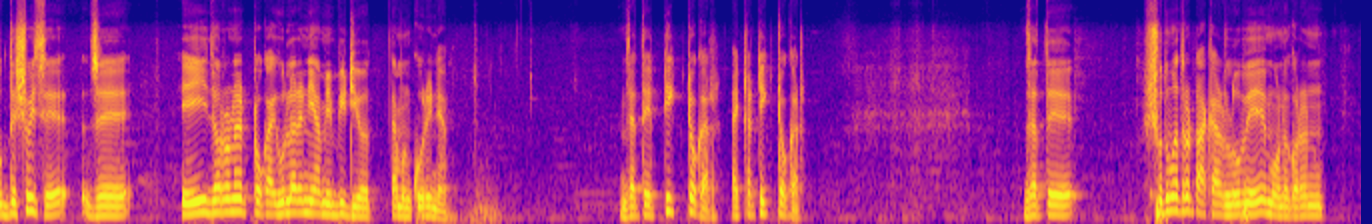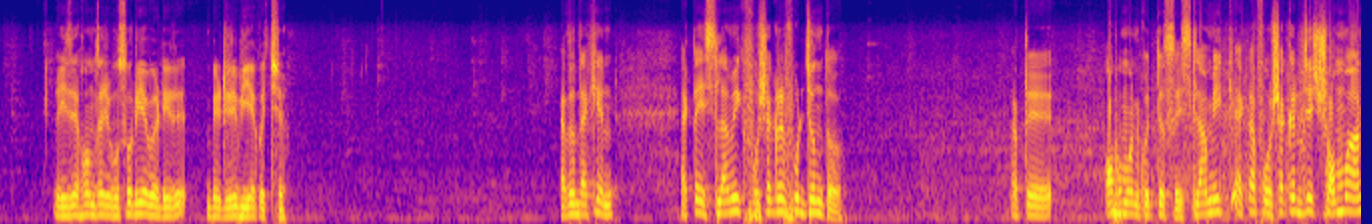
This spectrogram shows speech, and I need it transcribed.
উদ্দেশ্য হয়েছে যে এই ধরনের টোকাইগুলার নিয়ে আমি ভিডিও তেমন করি না। যাতে টিকটকার, একটা টিকটকার, যাতে শুধুমাত্র টাকার লোভে মনে করেন এই যে পঞ্চাশ বছরিয়া বেডির বেডির বিয়ে করছে। এত দেখেন, একটা ইসলামিক পোশাকের পর্যন্ত এতে অপমান করতেছে। ইসলামিক একটা পোশাকের যে সম্মান,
